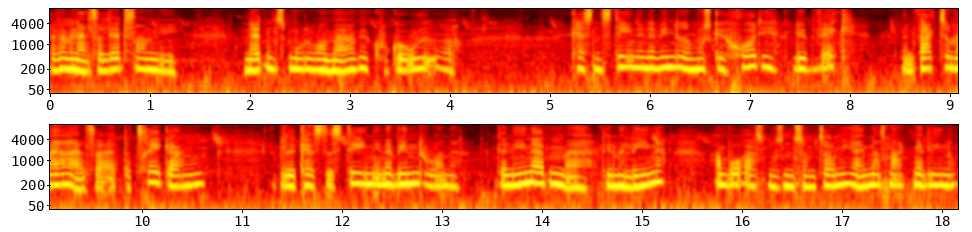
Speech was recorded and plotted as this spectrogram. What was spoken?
Der vil man altså let sådan i natten smule, hvor mørke kunne gå ud og kaste en sten ind ad vinduet og måske hurtigt løbe væk. Men faktum er altså, at der tre gange er blevet kastet sten ind ad vinduerne. Den ene af dem er det med Lene, Ambo Rasmussen, som Tommy er inde og snakke med lige nu.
